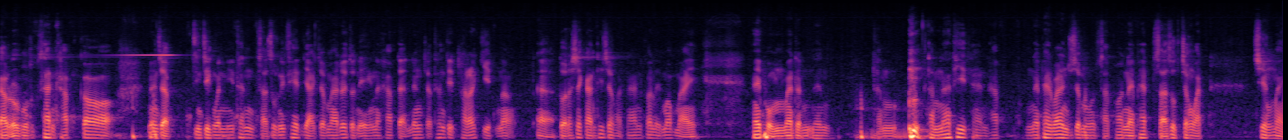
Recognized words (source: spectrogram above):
การอบรมทุกท่านครับ ก็เนื่องจากจริง ๆ วันนี้ท่านสาธารณสุขนิเทศอยากจะมาด้วยตนเองนะครับ แต่เนื่องจากท่านติดภารกิจเนาะตัวราชการที่จังหวัดน่านก็เลยมอบหมายให้ผมมาดำเนินทำทำหน้าที่แทนครับ นายแพทย์วรัญยุจำนวนสาพรนายแพทย์สาธารณสุขจังหวัดเชียงใหม่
